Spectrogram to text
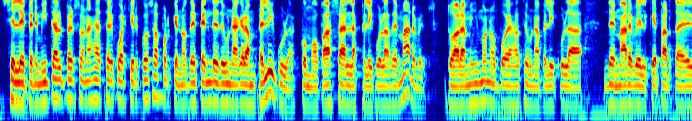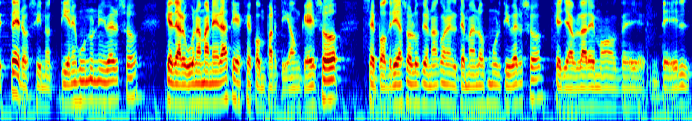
se le permite al personaje hacer cualquier cosa porque no depende de una gran película, como pasa en las películas de Marvel. Tú ahora mismo no puedes hacer una película de Marvel que parta de cero, sino tienes un universo que de alguna manera tienes que compartir, aunque eso se podría solucionar con el tema de los multiversos, que ya hablaremos de, él,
